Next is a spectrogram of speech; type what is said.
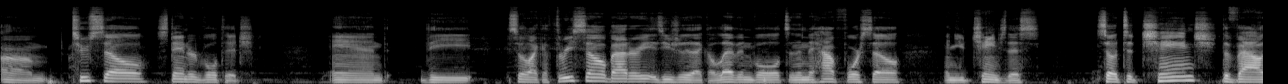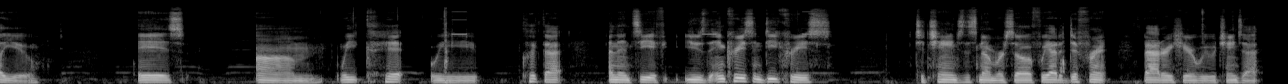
um, two cell standard voltage, and the so like a three cell battery is usually like 11 volts and then they have four cell and you change this. So to change the value is um, we hit, we click that and then see if you use the increase and decrease to change this number. So if we had a different battery here, we would change that.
